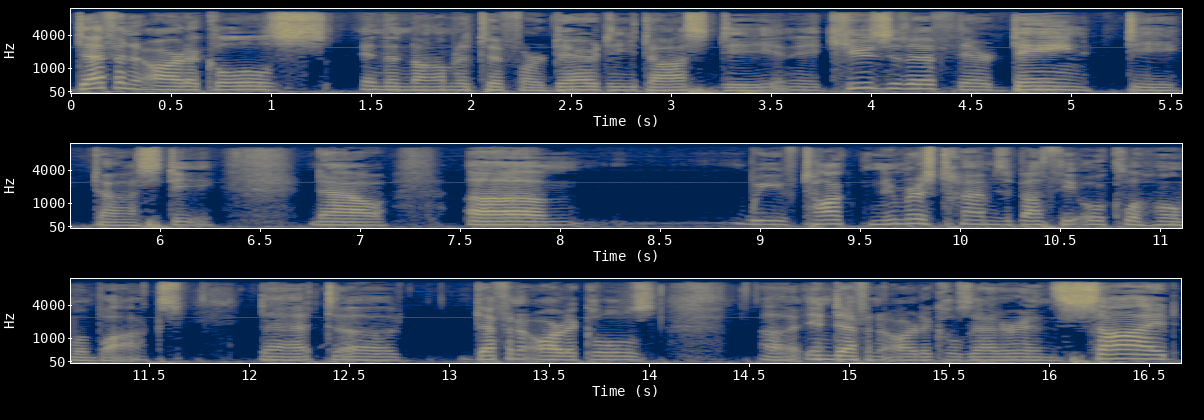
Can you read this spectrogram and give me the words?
definite articles in the nominative are der, die, das, die. In the accusative, they're den, die, das, die. Now, um, we've talked numerous times about the Oklahoma box, that uh, definite articles, uh, indefinite articles that are inside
